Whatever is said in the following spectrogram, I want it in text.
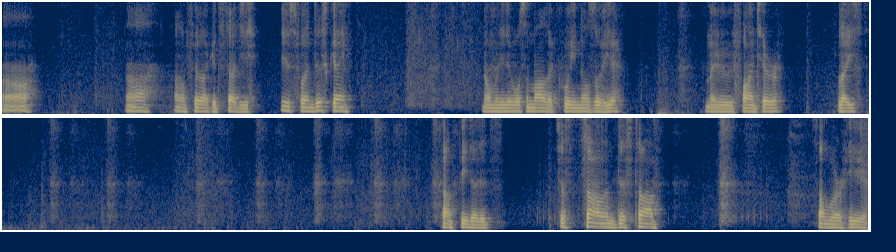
Oh. Ah, I don't feel like it's that useful in this game. Normally there was a Mother Queen also here. Maybe we find her placed. Can't be that it's just silent this time. Somewhere here.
